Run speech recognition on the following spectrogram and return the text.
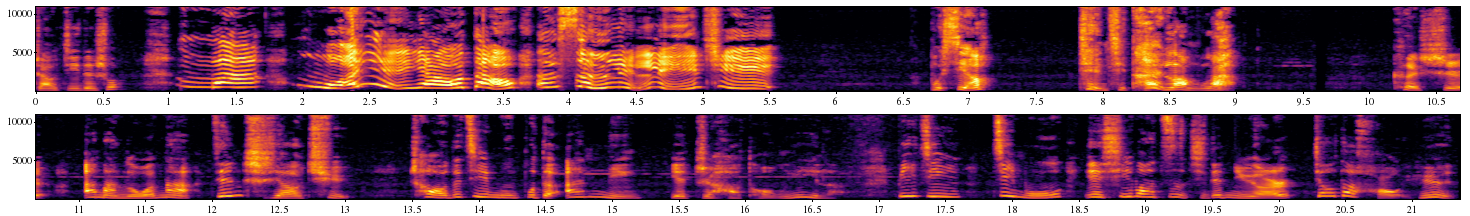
着急的说：“妈，我也要到森林里去。”不行，天气太冷了。可是阿玛罗娜坚持要去。吵得继母不得安宁，也只好同意了。毕竟继母也希望自己的女儿交到好运。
